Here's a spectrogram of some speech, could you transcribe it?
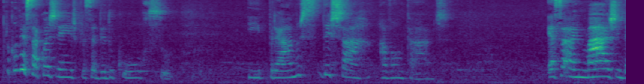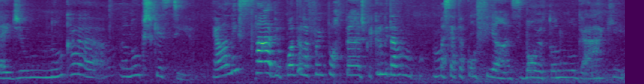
para conversar com a gente, para saber do curso e para nos deixar à vontade. Essa imagem da Edil nunca, eu nunca esqueci. Ela nem sabe o quanto ela foi importante, porque aquilo me dava uma certa confiança. Bom, eu estou num lugar que,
